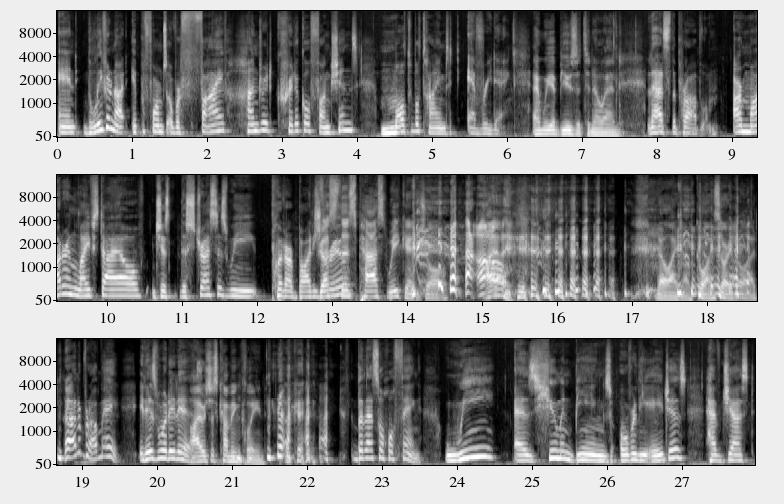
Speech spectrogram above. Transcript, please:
And believe it or not, it performs over 500 critical functions multiple times every day. And we abuse it to no end. That's the problem. Our modern lifestyle, just the stresses we put our body Just through. this past weekend, Joel. I- no, I know. Go on. Sorry, go on. Not a problem. Hey, it is what it is. I was just coming clean. Okay. but that's the whole thing. We, as human beings over the ages, have just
